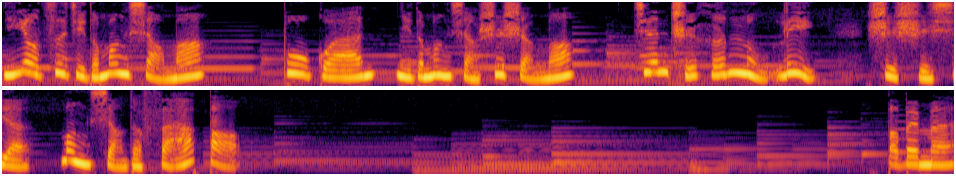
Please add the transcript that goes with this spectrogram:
你有自己的梦想吗？不管你的梦想是什么，坚持和努力是实现梦想的法宝。宝贝们，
